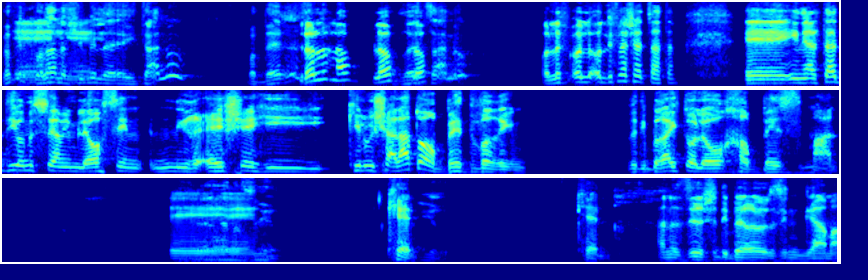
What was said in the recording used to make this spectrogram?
לא, וכל האנשים האלה איתנו? בדרך? לא, לא, לא, לא, עוד לא לא. יצאנו? עוד, עוד, עוד לפני שיצאתם. אה, היא ניהלתה דיון מסוים עם לאוסין, נראה שהיא, כאילו היא שאלה אותו הרבה דברים, ודיברה איתו לאורך הרבה זמן. אה. כן, כן, הנזיר שדיבר על זינגמה.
